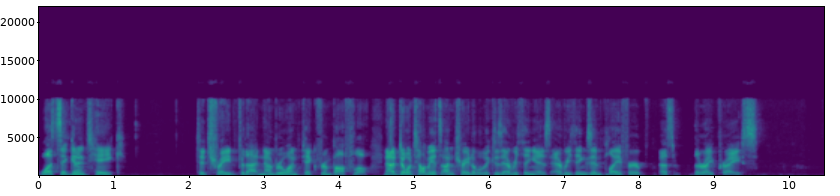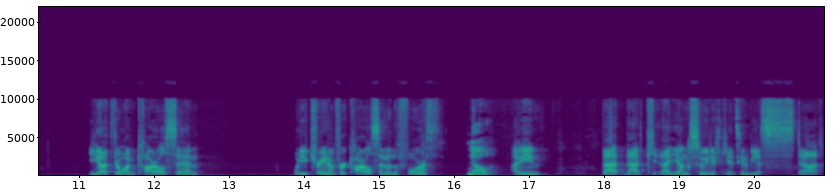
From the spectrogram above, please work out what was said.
What's it going to take to trade for that number one pick from Buffalo? Now, don't tell me it's untradeable because everything is. Everything's in play for us the right price. You got to throw on Karlsson. Would you trade him for Carlson in the fourth? No. I mean, that that that young Swedish kid's going to be a stud.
